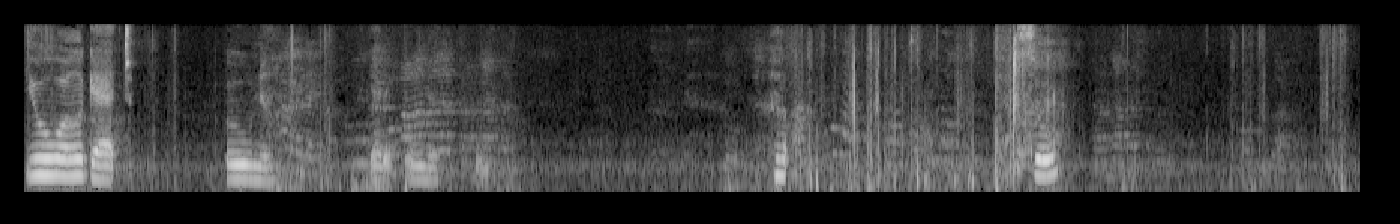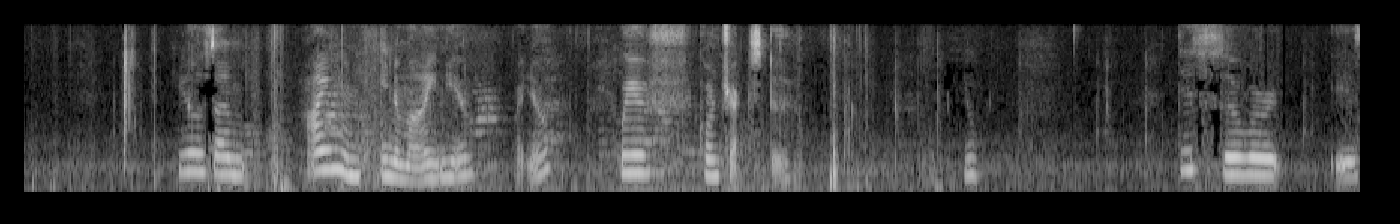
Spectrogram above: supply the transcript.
you will get owner. Get it, owner. owner. so here's I'm I'm in a mine here right now with contractor. You this server is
